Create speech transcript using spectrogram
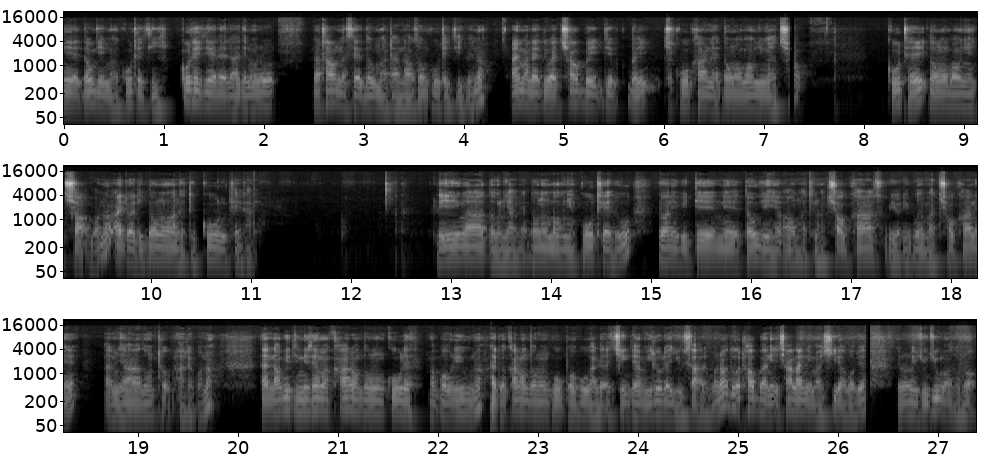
နေ့3ချိန်မှာ6ထိပ်စီ6ထိပ်စီလဲဒါကျွန်တော်တို့2023မှာဒါနောက်ဆုံး6ထိပ်စီပဲနော်အဲ့မှာလဲသူက6ဘိတ်1ဘိတ်6ခါနဲ့3လုံးပေါင်းချင်းက6 6ထိပ်3လုံးပေါင်းချင်း6ပေါ့နော်အဲ့တော့ဒီ3လုံးကလည်းသူ6လို့ထည့်ထားတယ်4 5 3ညနဲ့3လုံးပေါင်းချင်း6ထည့်လို့သူကနေပြီးဒီနေ့3ချိန်ရအောင်မှာကျွန်တော်6ခါဆိုပြီးတော့ဒီပွဲမှာ6ခါနဲ့အများဆုံးထုတ်ထားတယ်ပေါ့နော်အဲနောက်ပြီးဒီနေ့ထဲမှာခါတောင်3လုံး6လဲမပေါ်သေးဘူးနော်အဲ့တော့ခါတောင်3လုံး6ပေါ်ဖို့ကလည်းအချိန်တန်ပြီလို့လည်းယူဆတယ်ပေါ့နော်သူအထောက်ပံ့နေအခြား line တွေမှာရှိတာပေါ့ဗျာကျွန်တော်တို့ YouTube မှာဆိုတော့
